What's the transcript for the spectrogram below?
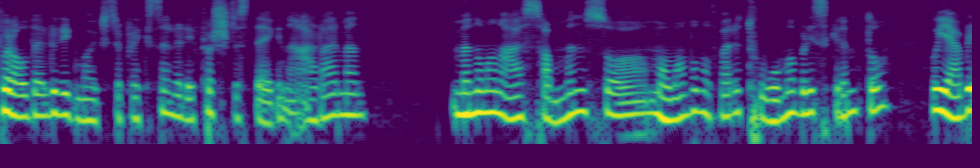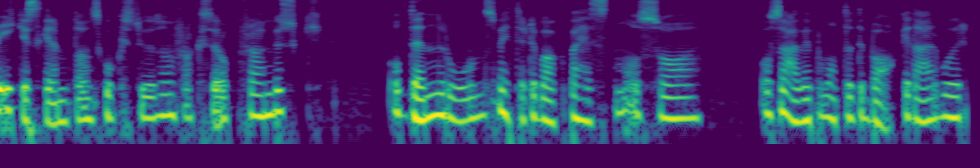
for all del, ryggmargsrefleksen eller de første stegene er der, men, men, når man er sammen, så må man på en måte være to om å bli skremt òg. Og jeg blir ikke skremt av en skogstue som flakser opp fra en busk. Og den roen smitter tilbake på hesten, og så, og så er vi på en måte tilbake der hvor,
